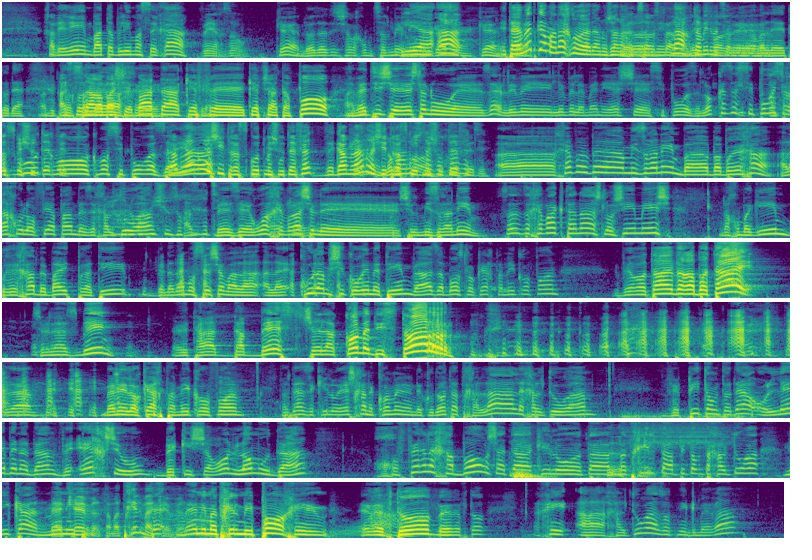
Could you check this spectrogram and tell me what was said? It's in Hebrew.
חברים, באת בלי מסכה. ויחזור. כן, לא ידעתי שאנחנו מצלמים. בלי ה... אה, כן. את האמת גם אנחנו לא ידענו שאנחנו כן, לא, מצלמים. לא, אנחנו תמיד מצלמים, אה, אבל אה, אתה יודע. אז תודה רבה שבאת, אה, כיף, כן. כיף שאתה פה. האמת היא שיש לנו, זה, לי ולמני יש סיפור הזה, לא כזה סיפור התרסקות. כמו- כמו סיפור הזיה. גם לנו יש התרסקות משותפת, וגם לנו יש לא מאמין התרסקות משותפת. זה. החבר'ה במזרנים, ב- בבריכה. הלכנו להופיע פעם באיזה לא חלטורה, זה. באיזה אירוע חברה של, של מזרנים. זו חברה קטנה, 30 איש. אנחנו מגיעים, בריכה בבית פרטי, בן אדם עושה שם על ה... על ה כולם שיכורים מתים, ואז הבוס לוקח את המיקרופון, גבירותיי ורבותיי, רוצה להזמין את best של הקומדי סטור! אתה יודע, בני לוקח את המיקרופון, אתה יודע, זה כאילו, יש לך כל מיני נקודות התחלה לחלטורה, ופתאום, אתה יודע, עולה בן אדם, ואיכשהו, בכישרון לא מודע, חופר לך בור שאתה, כאילו, אתה מתחיל את, פתאום את החלטורה מכאן. מני- מהקבר, אתה מתחיל מהקבר. כן, מני מתחיל מפה, אחי. ערב טוב, ערב טוב. אחי, החלטורה הזאת נגמרה,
